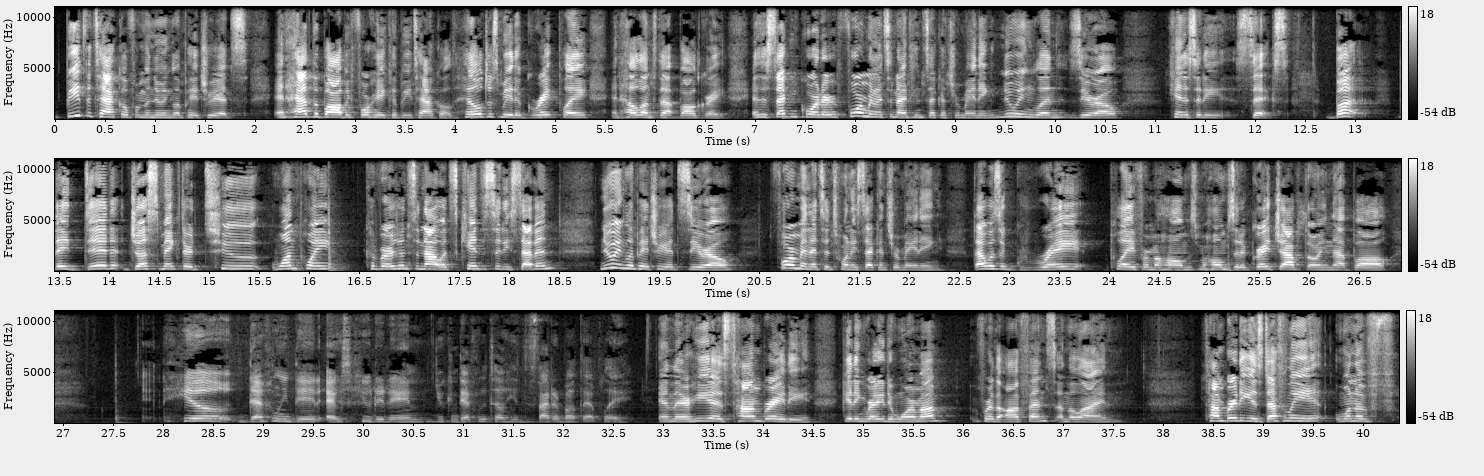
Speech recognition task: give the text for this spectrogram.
beat the tackle from the New England Patriots and had the ball before he could be tackled. Hill just made a great play and held onto that ball great. In the second quarter, 4 minutes and 19 seconds remaining, New England 0, Kansas City 6. But they did just make their two one point conversion, so now it's Kansas City 7, New England Patriots 0, 4 minutes and 20 seconds remaining. That was a great play for Mahomes. Mahomes did a great job throwing that ball. Hill definitely did execute it, and you can definitely tell he's excited about that play. And there he is, Tom Brady, getting ready to warm up for the offense on the line. Tom Brady is definitely one of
